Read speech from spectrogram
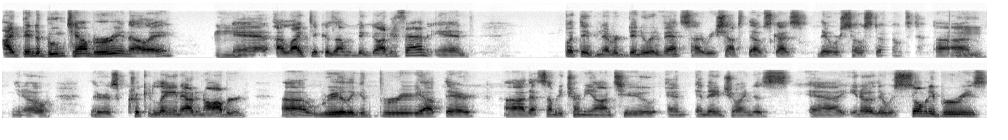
I'd been to Boomtown Brewery in LA Mhm. and I liked it because I'm a big Dodger fan. And but they've never been to an event, so I reached out to those guys. They were so stoked. Um, Mm. You know, there's Crooked Lane out in Auburn, uh, really good brewery out there uh, that somebody turned me on to, and and they joined us. Uh, you know, there was so many breweries.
